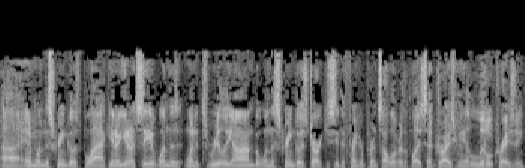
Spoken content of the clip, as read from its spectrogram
Uh, and when the screen goes black, you know, you don't see it when the when it's really on, but when the screen goes dark, you see the fingerprints all over the place. That drives me a little crazy.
